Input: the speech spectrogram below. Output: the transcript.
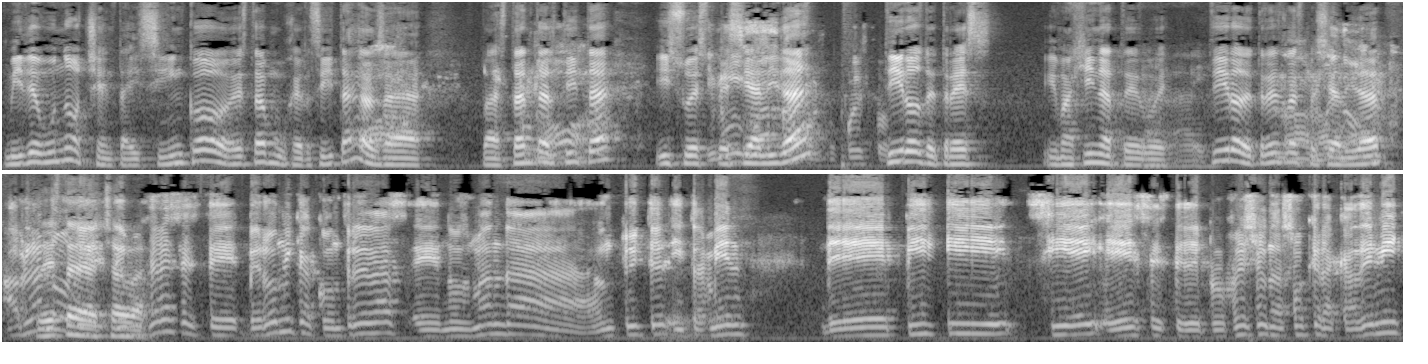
mide 1.85 esta mujercita, o sea, bastante No. altita y su Y especialidad guapa, tiros de tres. Imagínate, güey. Tiro de tres No, la especialidad No, Hablando de esta de, de chava. mujeres, este, Verónica Contreras eh, nos manda un Twitter y también de PCA, es este de Professional Soccer Academy.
